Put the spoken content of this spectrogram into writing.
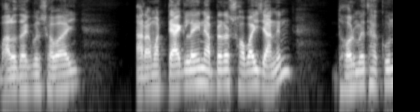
ভালো থাকবেন সবাই। আর আমার ট্যাগলাইন আপনারা সবাই জানেন, ধর্মে থাকুন,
